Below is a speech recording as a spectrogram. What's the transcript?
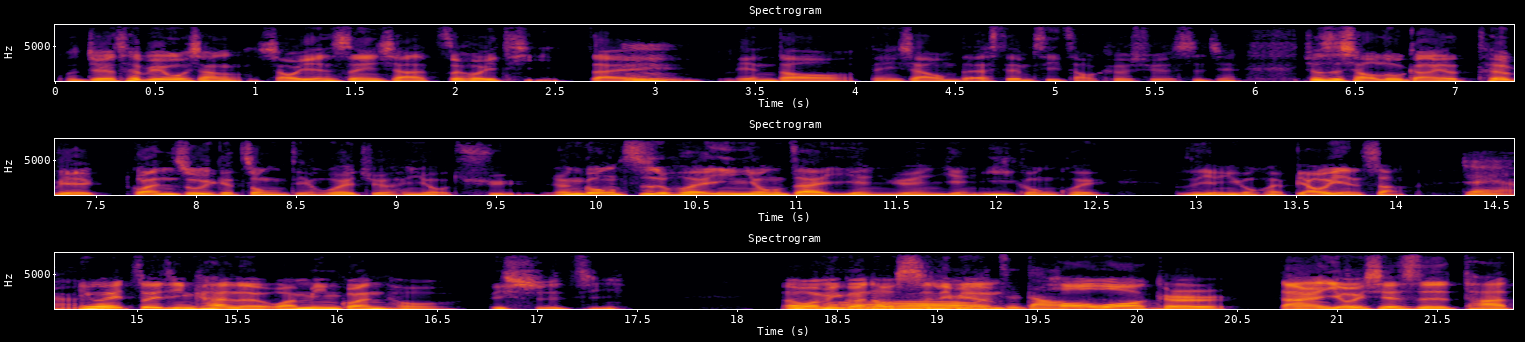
我觉得特别，我想小延伸一下最后一题，再连到等一下我们的 SMC 早科学的时间，就是小鹿刚刚有特别关注一个重点，我也觉得很有趣，人工智慧应用在演员演艺工会。不是演艺工会表演上，对啊，因为最近看了《玩命关头》第十集，那《玩命关头十》里面、哦、Paul Walker，当然有一些是他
